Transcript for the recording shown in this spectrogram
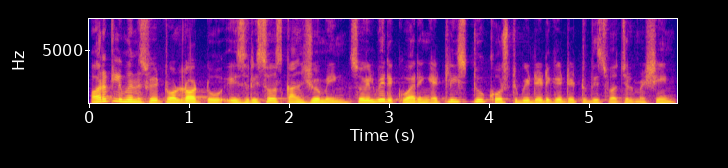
Oracle Suite 12.2 is resource consuming, so you'll be requiring at least two cores to be dedicated to this virtual machine.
